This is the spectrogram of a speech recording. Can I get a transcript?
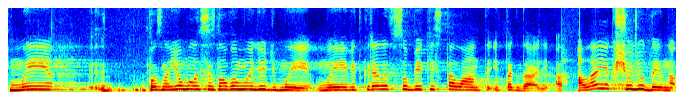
Ми е, познайомилися з новими людьми, ми відкрили в собі якісь таланти і так далі. Але якщо людина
